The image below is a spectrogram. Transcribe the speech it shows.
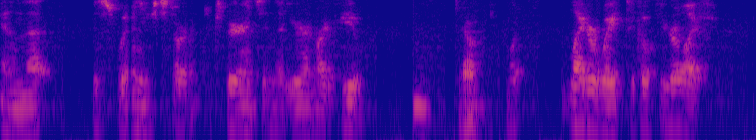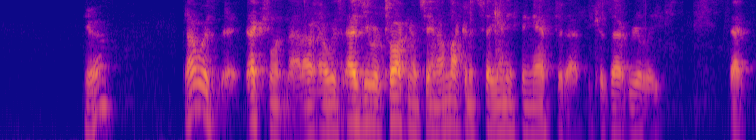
and that is when you start experiencing that you're in right view. Yeah. What lighter weight to go through your life. Yeah. That was excellent, Matt. I, I was, as you were talking, I'm saying, I'm not going to say anything after that because that really, that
